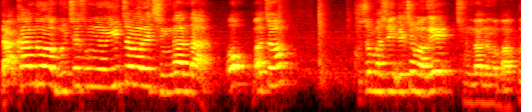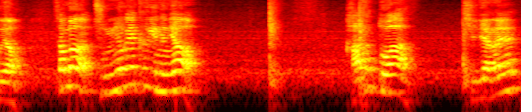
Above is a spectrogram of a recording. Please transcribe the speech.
낙하는 동안 물체 속력이 일정하게 증가한다. 어? 맞죠? 9.8씩 일정하게 증가하는 거 맞고요. 3번 중력의 크기는요. 가속도와 질량을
